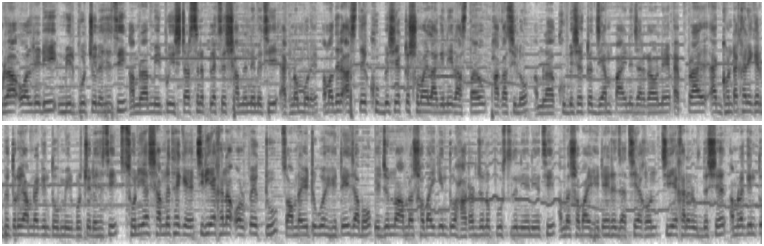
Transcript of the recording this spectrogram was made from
আমরা অলরেডি মিরপুর চলে এসেছি। আমরা মিরপুর স্টার সিনেপ্লেক্সের সামনে নেমেছি এক নম্বরে। আমাদের আসতে খুব বেশি একটা সময় লাগেনি, রাস্তাও ফাঁকা ছিল। আমরা খুব বেশি একটা জ্যাম পাইনি, যার কারণে প্রায় এক ঘণ্টা খানিকের ভেতরেই আমরা কিন্তু মিরপুর চলে এসেছি। সোনিয়ার সামনে থেকে চিড়িয়াখানা অল্প একটু তো আমরা এটুকু হেঁটেই যাব। এর জন্য আমরা সবাই কিন্তু হাঁটার জন্য প্রস্তুতি নিয়ে নিয়েছি। আমরা সবাই হেঁটে হেঁটে যাচ্ছি এখন চিড়িয়াখানার উদ্দেশ্যে। আমরা কিন্তু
